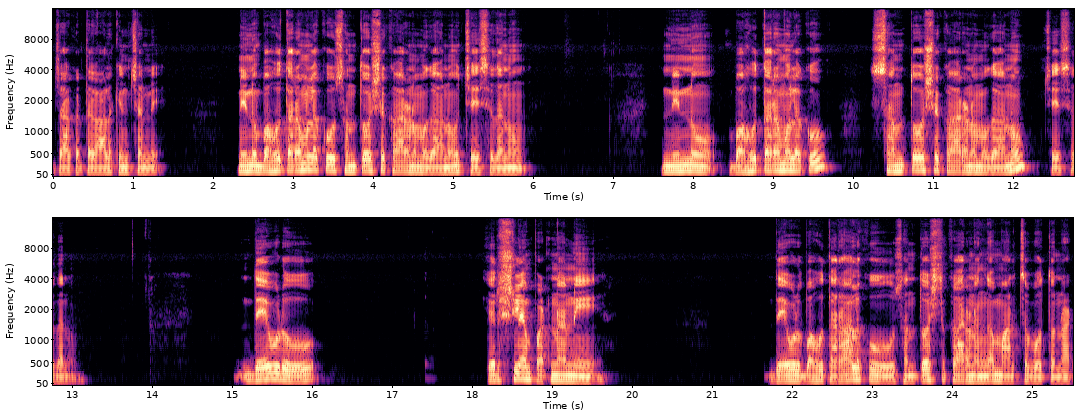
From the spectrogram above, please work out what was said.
జాగ్రత్తగా ఆలకించండి. నేను బహుతరములకు సంతోష కారణముగాను చేసేదను. నిన్ను బహుతరములకు సంతోష కారణముగాను చేసేదను. దేవుడు ఎర్ష్లేం పట్టణాన్ని దేవుడు బహుతరాలకు సంతోష కారణంగా మార్చబోతున్నాడు.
